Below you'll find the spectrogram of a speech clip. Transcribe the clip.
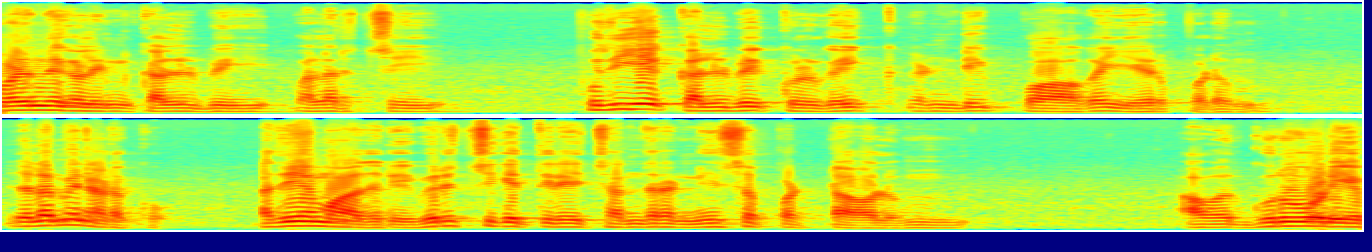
குழந்தைகளின் கல்வி வளர்ச்சி புதிய கல்விக் கொள்கை கண்டிப்பாக ஏற்படும். இதெல்லாமே நடக்கும். அதே மாதிரி விருச்சிகத்திலே சந்திரன் நீசப்பட்டாலும் அவர் குருவுடைய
